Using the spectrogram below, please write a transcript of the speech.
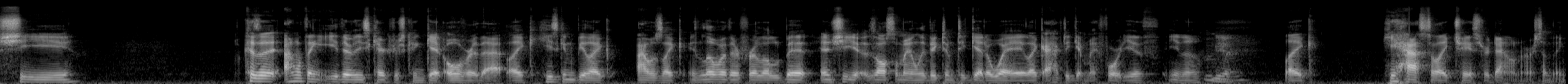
she because I, I don't think either of these characters can get over that like he's gonna be like i was like in love with her for a little bit and she is also my only victim to get away like i have to get my 40th you know Yeah. like he has to like chase her down or something.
